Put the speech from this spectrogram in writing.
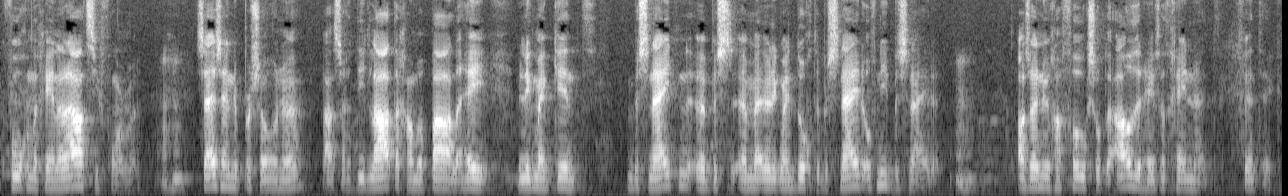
volgende generatie vormen. Mhm. Zij zijn de personen laat zeggen, die later gaan bepalen: hey, wil ik mijn kind besnijden, uh, bes, uh, wil ik mijn dochter besnijden of niet besnijden? Mhm. Als wij nu gaan focussen op de ouderen, heeft dat geen nut, vind ik.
